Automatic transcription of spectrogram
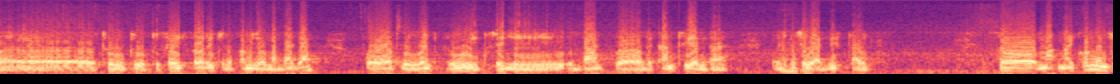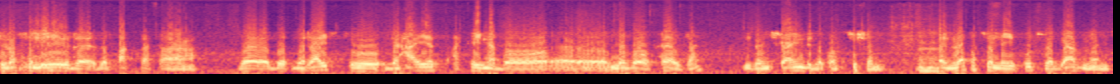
uh, to, to, to say sorry to the family of Madaga for what we went through. It's really bad for the country and uh, especially at this time. So my, my comment is actually the, the fact that uh, the, the, the right to the highest attainable uh, level of health eh, is enshrined in the constitution. And that actually puts the government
